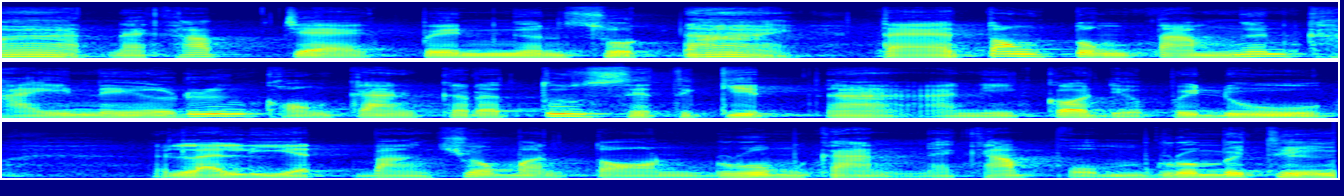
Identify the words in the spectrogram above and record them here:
มารถนะครับแจกเป็นเงินสดได้ แต่ต้องตรงตามเงื่อนไขในเรื่องของการกระตุ้นเศรษฐกิจอ่าอันนี้ก็เดี๋ยวไปดูรายละเอียดบางช่วงบางตอนร่วมกันนะครับ ผมรวมไปถึง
